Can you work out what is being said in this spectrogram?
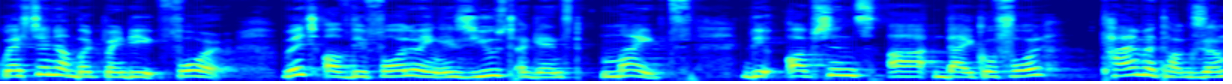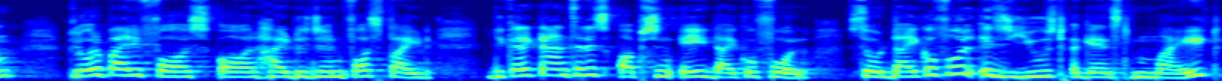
Question number 24. Which of the following is used against mites? The options are dicofol, thiamethoxam, chlorpyrifos or hydrogen phosphide. The correct answer is option A, dicofol. So dicofol is used against mite,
